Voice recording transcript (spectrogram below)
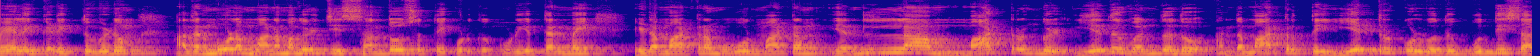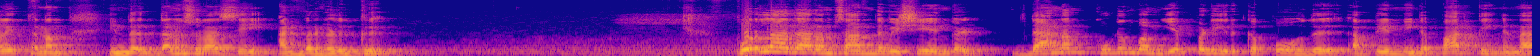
வேலை கிடைத்துவிடும். அதன் மூலம் மனமகிழ்ச்சி சந்தோஷத்தை கொடுக்கக்கூடிய தன்மை இடமாற்றம் ஊர் மாற்றம் எல்லா மாற்றங்கள் எது வந்ததோ அந்த மாற்றத்தை ஏற்றுக்கொள்வது புத்திசாலித்தனம் இந்த தனுசு ராசி அன்பர்களுக்கு. பொருளாதாரம் சார்ந்த விஷயங்கள் தனம் குடும்பம் எப்படி இருக்க போகுது அப்படின்னு நீங்கள் பார்த்தீங்கன்னா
